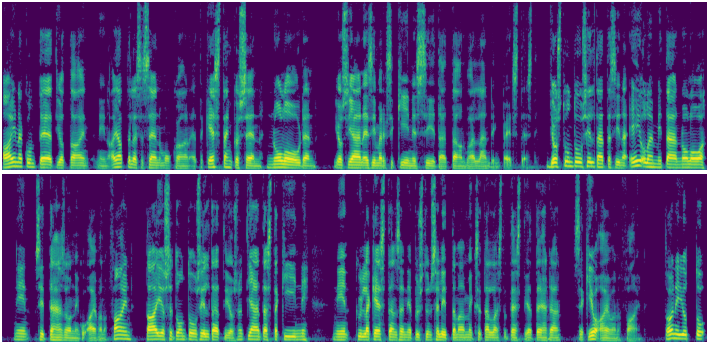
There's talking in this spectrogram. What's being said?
Aina kun teet jotain, niin ajattele se sen mukaan, että kestänkö sen nolouden jos jään esimerkiksi kiinni siitä, että on vain landing page-testi. Jos tuntuu siltä, että siinä ei ole mitään noloa, niin sittenhän se on niin kuin aivan fine. Tai jos se tuntuu siltä, että jos nyt jään tästä kiinni, niin kyllä kestän sen ja pystyn selittämään, miksi tällaista testiä tehdään. Sekin on aivan fine. Toinen juttu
